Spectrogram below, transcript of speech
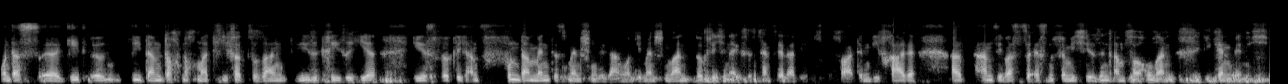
Und das äh, geht irgendwie dann doch noch mal tiefer zu sagen, diese Krise hier, die ist wirklich ans Fundament des Menschen gegangen und die Menschen waren wirklich in existenzieller Lebensgefahr. Denn die Frage, haben sie was zu essen für mich, wir sind am Verhungern, die kennen wir nicht.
